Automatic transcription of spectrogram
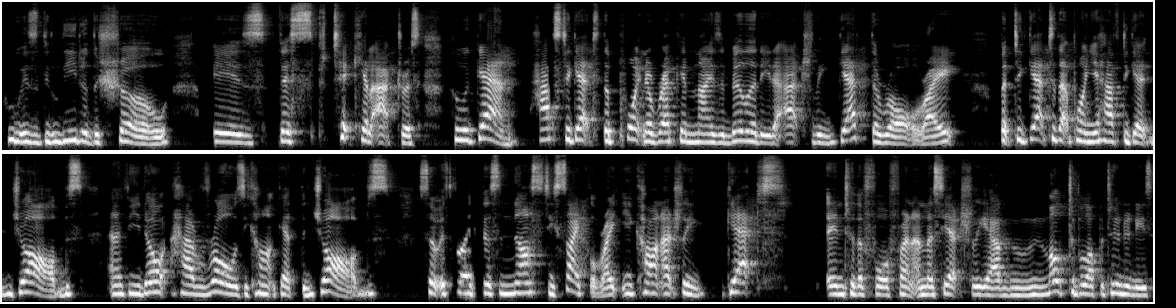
who is the lead of the show, is this particular actress who, again, has to get to the point of recognizability to actually get the role, right? But to get to that point, you have to get jobs. And if you don't have roles, you can't get the jobs. So it's like this nasty cycle, right? You can't actually get into the forefront unless you actually have multiple opportunities.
